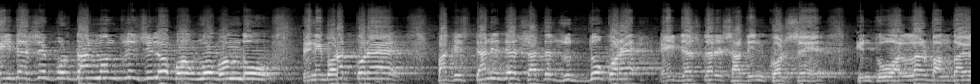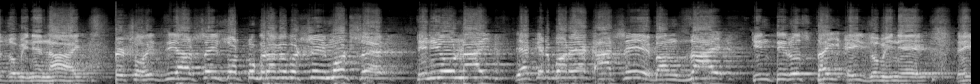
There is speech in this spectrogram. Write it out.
এই দেশে প্রধানমন্ত্রী ছিল বঙ্গবন্ধু। তিনি বরাত করে পাকিস্তানিদের সাথে যুদ্ধ করে এই দেশটারে স্বাধীন করছে। কিন্তু আল্লাহর বান্দায় জমিনে নাই। শহীদ জিয়া সেই চট্টগ্রামে বসেই মরছে। তিনিও নাই, একের পর এক আসে এবং যায়, কিন্তু চিরস্থায়ী এই জমিনে। এই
